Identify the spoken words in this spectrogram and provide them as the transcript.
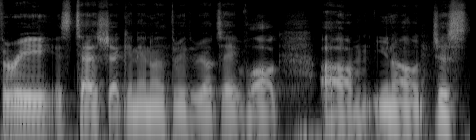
three. It's Tez checking in on the 330 tape vlog. Um, you know, just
